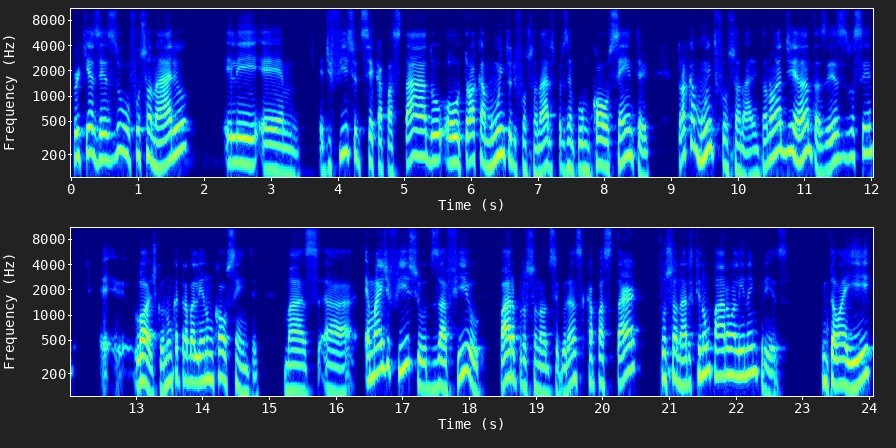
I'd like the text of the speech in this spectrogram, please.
porque às vezes o funcionário ele é, é difícil de ser capacitado ou troca muito de funcionários, por exemplo, um call center troca muito funcionário, então não adianta, às vezes você. É, lógico, eu nunca trabalhei num call center, mas uh, é mais difícil o desafio para o profissional de segurança capacitar funcionários que não param ali na empresa. Então aí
